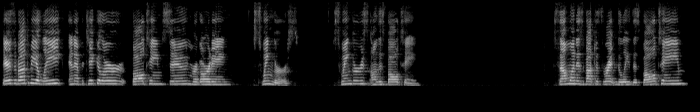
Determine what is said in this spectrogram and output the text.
There's about to be a leak in a particular ball team soon regarding swingers. Swingers on this ball team. Someone is about to threaten to leave this ball team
